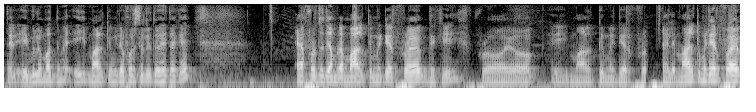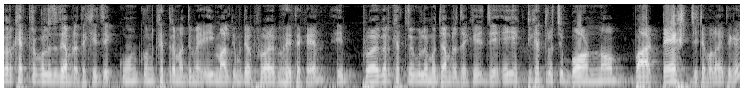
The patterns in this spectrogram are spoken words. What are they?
তাহলে এগুলোর মাধ্যমে এই মাল্টিমিডিয়া পরিচালিত হয়ে থাকে। এরপর যদি আমরা মাল্টিমিডিয়ার প্রয়োগ দেখি, প্রয়োগ, এই মাল্টিমিডিয়ার প্রয়োগ, তাহলে মাল্টিমিডিয়ার প্রয়োগের ক্ষেত্রগুলো যদি আমরা দেখি যে কোন কোন ক্ষেত্রের মাধ্যমে এই মাল্টিমিডিয়ার প্রয়োগ হয়ে থাকে, এই প্রয়োগের ক্ষেত্রগুলোর মধ্যে আমরা দেখি যে এই একটি ক্ষেত্র হচ্ছে বর্ণ বা টেক্সট যেটা বলা হয়ে থাকে।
